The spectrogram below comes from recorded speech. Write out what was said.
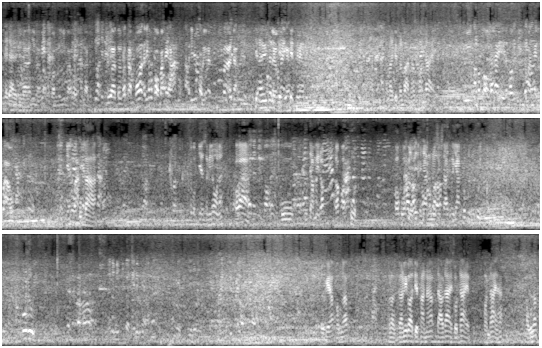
ใช้ได้เลยทีเดียวนี่แบบตอนนี้แบบคือว่าตอนเขาทำเพราะอันนี้เขาบอกมาให้อันนี้เขาบอกว่าอาจจะอันนี้ก็เลยเจ็ดเจ็ดใช่ ไหมมาเจ็ดพันบาทนะผ่อนได้คือเขาบอกมาให้เขาคิดมาให้เปล่าลูก้าระบบเกียร์สมิโนนะเพราะว่ากูจำไม่ได้แล้วก็พูดพอผมเปลี่ยนจักรยานมือจักรยานก็เป็นพูดพูดดูแล้วมันมีเกิดอะไรด้วยโอเคครับผมครับสำหรับตอนนี้ก็เจ็ดพันนะครับดาวได้กดได้ผ่อนได้นะขอบคุณครับ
